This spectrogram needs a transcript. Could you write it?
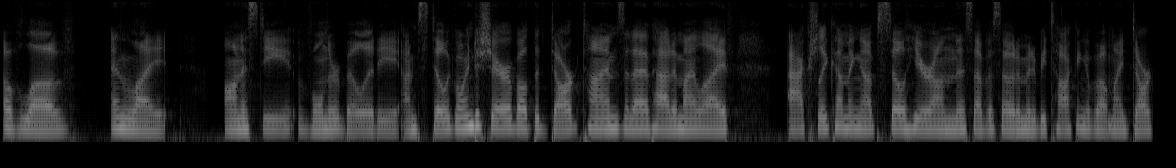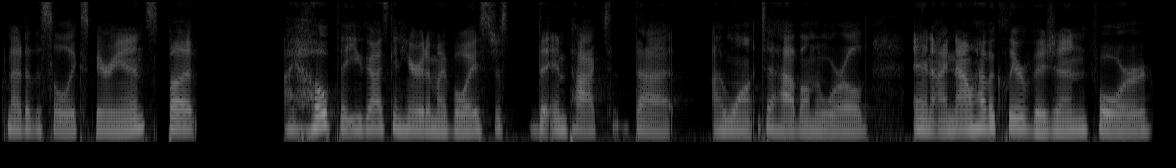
of love and light, honesty, vulnerability. I'm still going to share about the dark times that I've had in my life. Actually, coming up still here on this episode, I'm going to be talking about my dark night of the soul experience. But I hope that you guys can hear it in my voice, just the impact that I want to have on the world. And I now have a clear vision for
